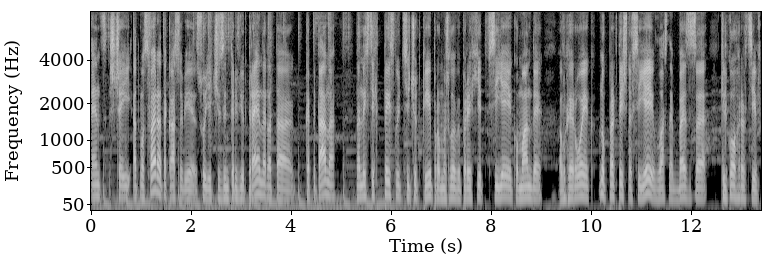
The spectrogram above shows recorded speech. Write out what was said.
Енс ще й атмосфера така собі, судячи з інтерв'ю тренера та капітана, на них всіх тиснуть ці чутки про можливий перехід всієї команди в героїк, ну практично всієї, власне, без е, кількох гравців.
